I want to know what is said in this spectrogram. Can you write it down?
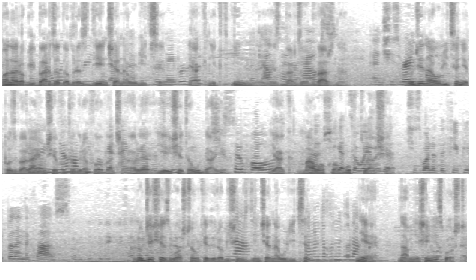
Ona robi bardzo dobre zdjęcia na ulicy, jak nikt inny, jest bardzo odważna. Ludzie na ulicy nie pozwalają się fotografować, ale jej się to udaje. Jak mało komu w klasie. Ludzie się złoszczą, kiedy robisz im zdjęcia na ulicy? Nie, na mnie się nie złoszczą.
